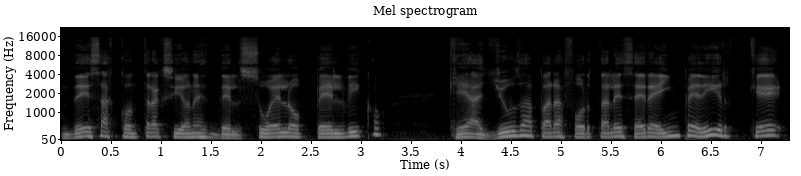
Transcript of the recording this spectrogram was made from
de esas contracciones del suelo pélvico que ayuda para fortalecer e impedir que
